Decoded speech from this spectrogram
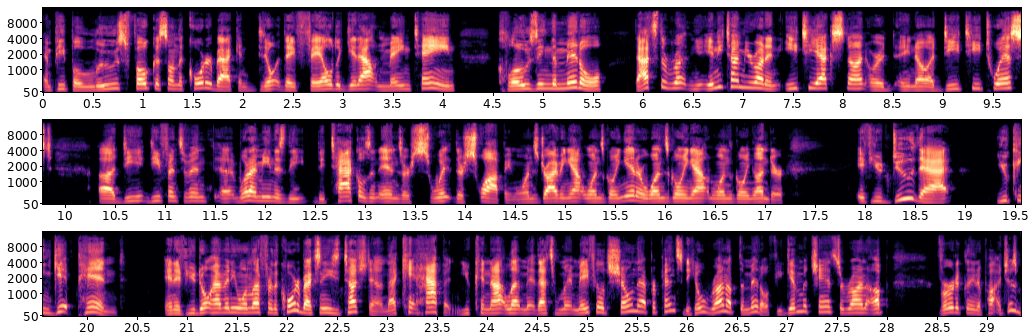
and people lose focus on the quarterback and don't they fail to get out and maintain closing the middle. That's the run. Anytime you run an ETX stunt or you know a DT twist, uh, D, defensive end. Uh, what I mean is the the tackles and ends are sw- they're swapping. One's driving out, one's going in, or one's going out and one's going under. If you do that, you can get pinned and if you don't have anyone left for the quarterback, it's an easy touchdown. That can't happen. You cannot let May, that's Mayfield's shown that propensity. He'll run up the middle. If you give him a chance to run up vertically in a pot, just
